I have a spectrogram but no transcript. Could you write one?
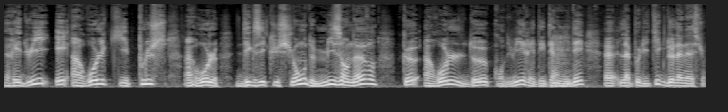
réduit et un rôle qui est plus un rôle d'exécution, de mise en œuvre, qu'un rôle de conduire et déterminer mmh. euh, la politique de la nation.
